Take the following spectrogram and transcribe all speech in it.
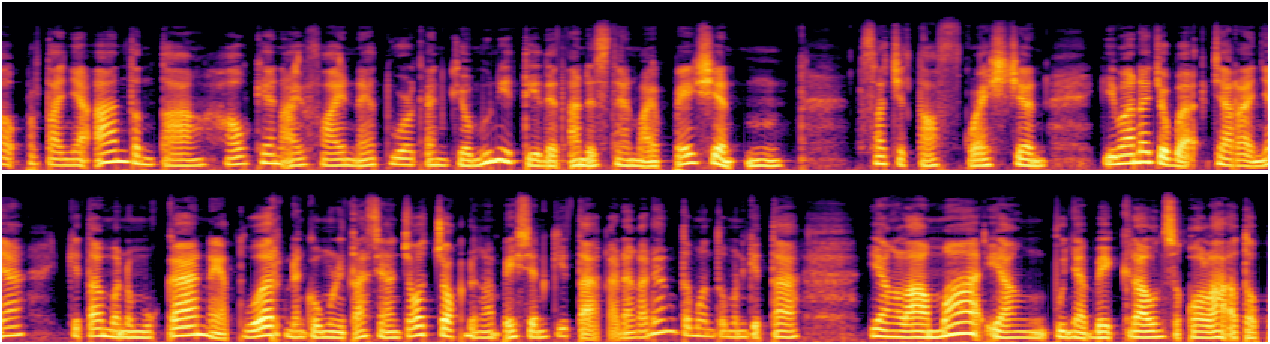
hal pertanyaan tentang how can I find network and community that understand my passion hmm, such a tough question. Gimana coba caranya kita menemukan network dan komunitas yang cocok dengan passion kita? Kadang-kadang teman-teman kita yang lama, yang punya background sekolah atau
